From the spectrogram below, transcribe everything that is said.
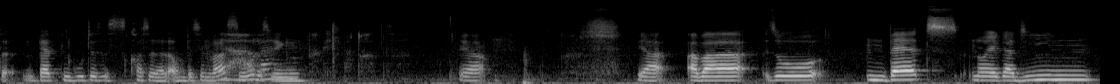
ein Bett, ein gutes, ist, kostet halt auch ein bisschen was, ja, so, deswegen. Ja. Ja, aber so ein Bett, neue Gardinen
